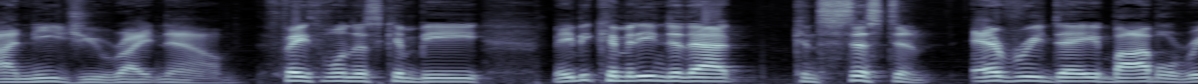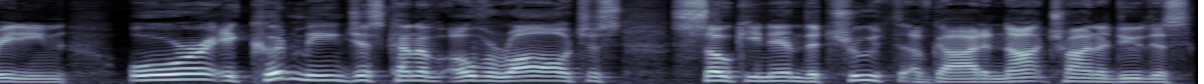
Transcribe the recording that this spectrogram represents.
I need you right now. Faithfulness can be maybe committing to that consistent, everyday Bible reading or it could mean just kind of overall just soaking in the truth of God and not trying to do this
